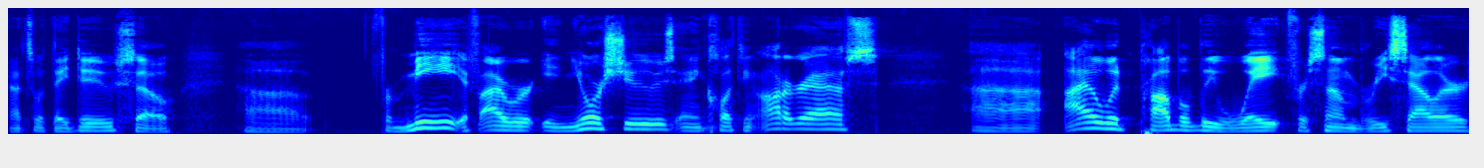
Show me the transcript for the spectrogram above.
That's what they do. So uh, for me, if I were in your shoes and collecting autographs, uh, I would probably wait for some reseller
